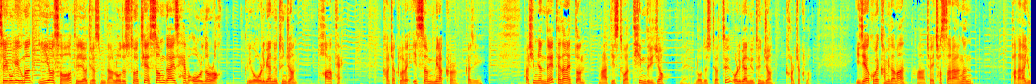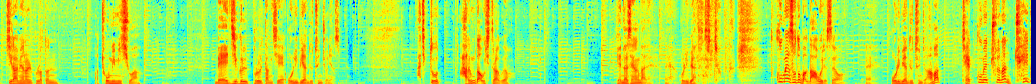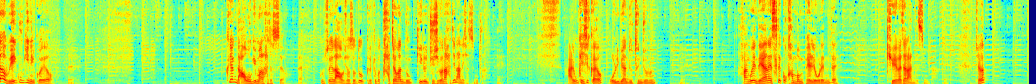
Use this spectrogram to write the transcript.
세 곡의 음악 이어서 들려드렸습니다. 로드 스튜어트의 Some Guys Have All the Luck 그리고 올리비아 뉴튼 존 Heart Attack 컬처 클럽의 It's a Miracle까지 80년대에 대단했던 아티스트와 팀들이죠. 네, 로드 스튜어트, 올리비아 뉴튼 존, 컬처 클럽. 이제야 고백합니다만 아, 저의 첫사랑은 바다가 육지라면을 불렀던 아, 조미미 씨와 매직을 부를 당시에 올리비아 뉴튼 존이었습니다. 아직도 아름다우시더라고요. 옛날 생각나네. 네, 올리비아 뉴튼 존. 꿈에서도 막 나오고 이랬어요. 네, 올리비아 뉴튼 존. 아마 제 꿈에 출연한 최다 외국인일 거예요. 네. 그냥 나오기만 하셨어요. 네. 꿈속에 나오셔서도 그렇게 뭐 다정한 눈길을 주시거나 하진 않으셨습니다. 네. 알고 계실까요? 올리비아 뉴튼 존은 네. 한국에 내한했을 때 꼭 한번 뵈려고 그랬는데 기회가 잘 안 됐습니다. 네. 제가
